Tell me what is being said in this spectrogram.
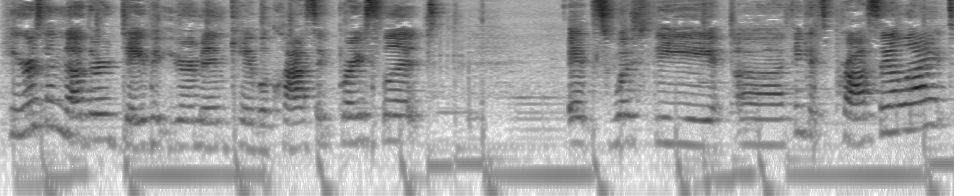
Here's another David Yurman Cable Classic bracelet. It's with the, uh, I think it's Prasiolite.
